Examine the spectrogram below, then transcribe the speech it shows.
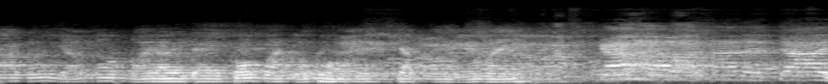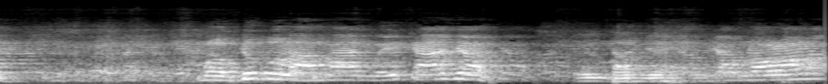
tao nói giận không nội ơi. Đây, có anh ủng hộ một trăm ngàn cho mày. Cảm ơn anh hai đẹp trai. Một chút tôi làm anh Mỹ cái chưa? Yên tâm đi. Trong đó đó.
